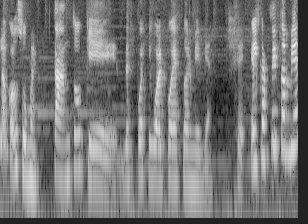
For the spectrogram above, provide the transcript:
lo consumes tanto que después igual puedes dormir bien. El café también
